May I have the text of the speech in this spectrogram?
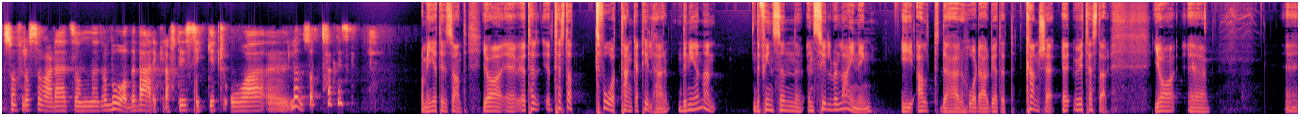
Så for oss så var det, et sånn, det var både bærekraftig, sikkert og eh, lønnsomt, faktisk. Ja, men Jätteintressant. Jag, jag har testat två tankar till här. Den ena, det finns en, en silver lining i allt det här hårda arbetet. Kanske. Eh, vi testar. Ja, eh, eh,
